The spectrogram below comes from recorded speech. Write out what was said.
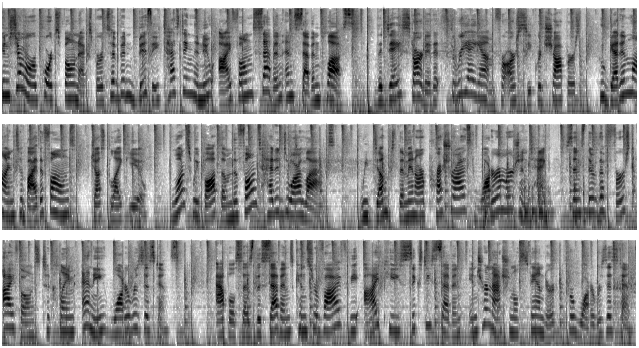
Consumer Reports phone experts have been busy testing the new iPhone 7 and 7 Plus. The day started at 3 a.m. for our secret shoppers who get in line to buy the phones just like you. Once we bought them, the phones headed to our labs. We dumped them in our pressurized water immersion tank since they're the first iPhones to claim any water resistance. Apple says the 7s can survive the IP67 international standard for water resistance,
